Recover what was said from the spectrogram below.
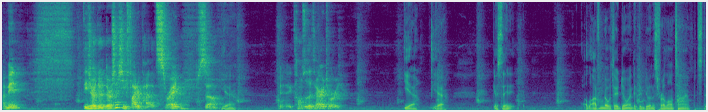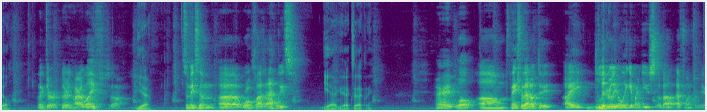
I mean, these are they're, they're essentially fighter pilots, right? So Yeah, it, comes with the territory. yeah, yeah. Guess they. A lot of them know what they're doing. They've been doing this for a long time, but still, Like their their entire life. So yeah, so it makes them uh, world class athletes. yeah, yeah, exactly. All right. Well, um, thanks for that update. I literally only get my news about F1 from you,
